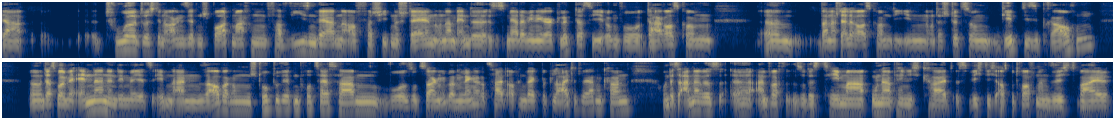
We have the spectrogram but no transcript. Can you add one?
ja, Tour durch den organisierten Sport machen, verwiesen werden auf verschiedene Stellen und am Ende ist es mehr oder weniger Glück, dass sie irgendwo da rauskommen, ähm, bei einer Stelle rauskommen, die ihnen Unterstützung gibt, die sie brauchen. Äh, das wollen wir ändern, indem wir jetzt eben einen sauberen, strukturierten Prozess haben, wo sozusagen über eine längere Zeit auch hinweg begleitet werden kann. Und das andere ist äh, einfach so das Thema Unabhängigkeit ist wichtig aus betroffenen Sicht, weil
